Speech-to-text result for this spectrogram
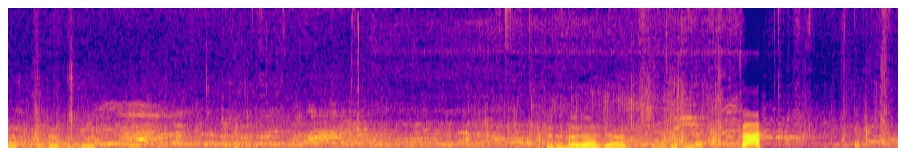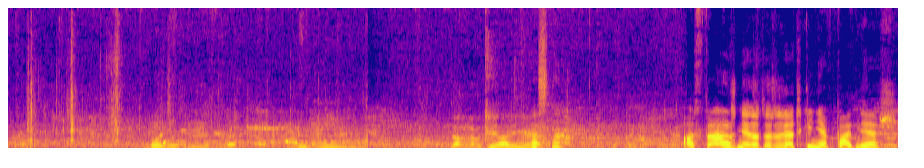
Wszystko sobie radę, co się nie? Co? Chodź. Dobrze, żeby tu jechali, nie? Jasne. Ostrożnie, do tej rzeczki nie wpadniesz.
